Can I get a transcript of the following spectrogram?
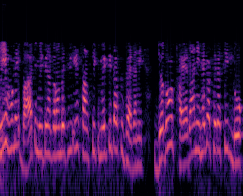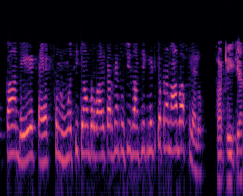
ਇਹ ਹੁਣ ਇਹ ਬਾਅਦ ਚ ਮੀਟਿੰਗਾਂ ਕਰਾਉਂਦੇ ਸੀ ਇਹ ਸੰਸਦੀ ਕਮੇਟੀ ਦਾ ਕੋਈ ਫਾਇਦਾ ਨਹੀਂ। ਜਦੋਂ ਫਾਇਦਾ ਨਹੀਂ ਹੈਗਾ ਫਿਰ ਅਸੀਂ ਲੋਕਾਂ ਦੇ ਟੈਕਸ ਨੂੰ ਅਸੀਂ ਕਿਉਂ ਬਰਬਾਦ ਕਰਦੇ ਹਾਂ? ਤੁਸੀਂ ਸੰਸਦੀ ਕਮੇਟੀ 'ਚ ਆਪਣਾ ਨਾਮ ਵਾਪਸ ਲੈ ਲਓ। ਹਾਂ ਠੀਕ ਹੈ।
